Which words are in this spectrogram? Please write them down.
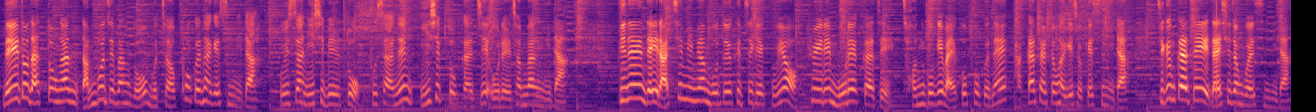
내일도 낮 동안 남부지방도 무척 포근하겠습니다. 울산 21도, 부산은 20도까지 오를 전망입니다. 비는 내일 아침이면 모두 그치겠고요. 휴일인 모레까지 전국이 맑고 포근해 바깥 활동하기 좋겠습니다. 지금까지 날씨 정보였습니다.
